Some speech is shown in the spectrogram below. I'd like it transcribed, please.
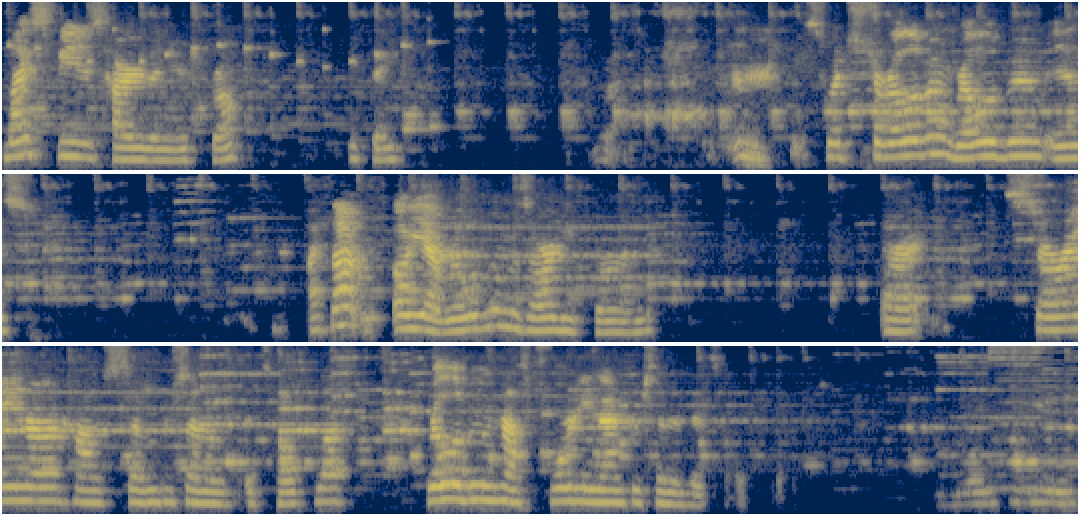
My speed is higher than yours, bro. I think. Switch to Rillaboom. Rillaboom is. I thought. Oh yeah, Rillaboom is already burned. Alright. Serena has 7% of its health left. Rillaboom has 49% of its health left.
